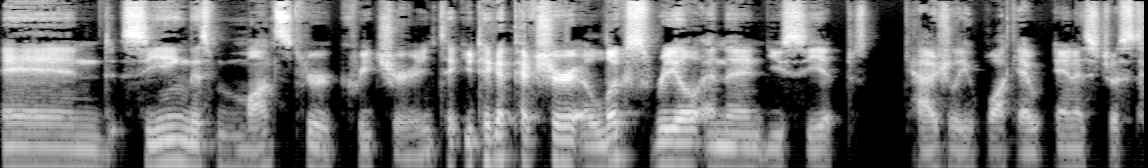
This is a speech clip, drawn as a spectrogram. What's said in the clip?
and seeing this monster creature. You take you take a picture, it looks real, and then you see it just casually walk out, and it's just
